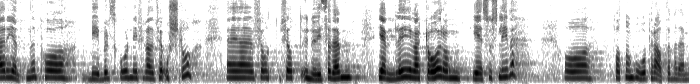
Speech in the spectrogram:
er jentene på bibelskolen i Philadelphia Oslo. Har fått, undervise dem jevnlig hvert år om Jesuslivet. Og fått noen gode prater med dem.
